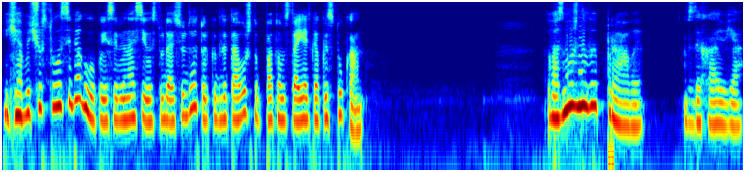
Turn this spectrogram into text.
Я бы чувствовала себя глупо, если бы носилась туда-сюда только для того, чтобы потом стоять как истукан. Возможно, вы правы, вздыхаю я.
